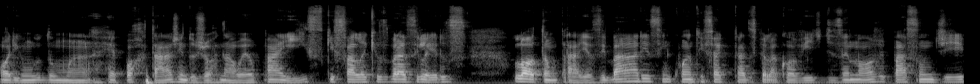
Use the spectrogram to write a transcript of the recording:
oriundo de uma reportagem do jornal É o País que fala que os brasileiros lotam praias e bares, enquanto infectados pela Covid-19 passam de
